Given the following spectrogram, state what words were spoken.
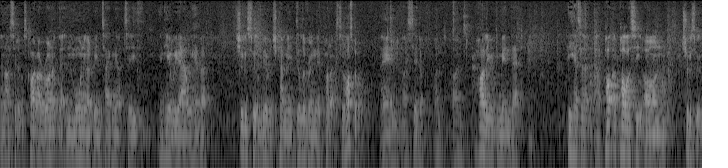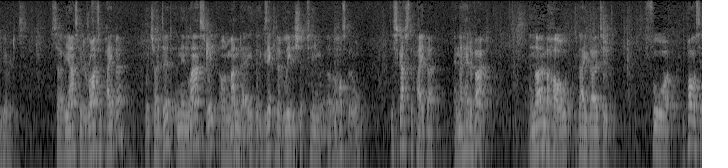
and I said it was quite ironic that in the morning I'd been taking out teeth, and here we are. We have a sugar sweetened beverage company delivering their products to the hospital, and I said I, highly recommend that he has a, a, po- a policy on sugar sweetened beverages. So he asked me to write a paper, which I did, and then last week on Monday, the executive leadership team of the hospital discussed the paper and they had a vote. And lo and behold, they voted for the policy.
